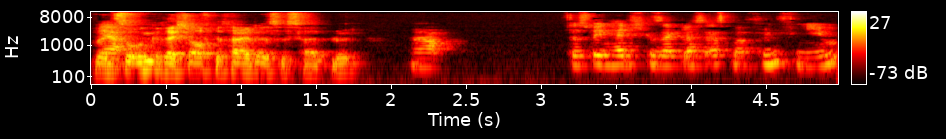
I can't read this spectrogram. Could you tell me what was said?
wenn es Ja. so ungerecht aufgeteilt ist, ist halt blöd. Deswegen hätte ich gesagt, lass erstmal fünf nehmen.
